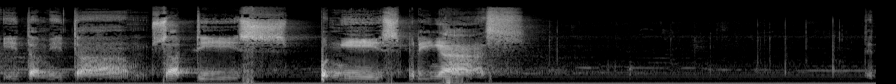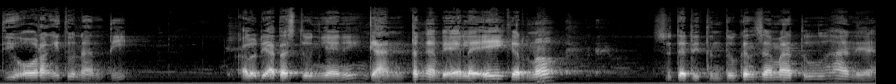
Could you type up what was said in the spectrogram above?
hitam-hitam, sadis, pengis, beringas. Jadi orang itu nanti kalau di atas dunia ini ganteng sampai LA karena sudah ditentukan sama Tuhan ya.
